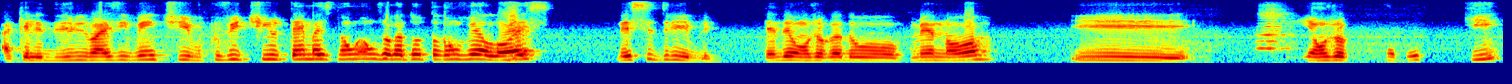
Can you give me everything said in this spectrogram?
aquele drible mais inventivo, que o Vitinho tem, mas não é um jogador tão veloz nesse drible. Entendeu? É um jogador menor e, é um jogador que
